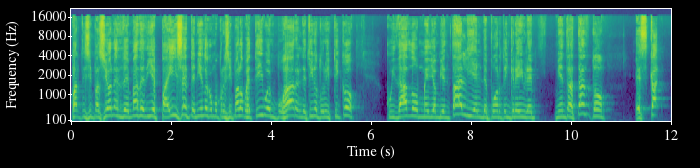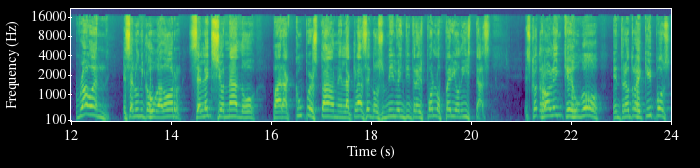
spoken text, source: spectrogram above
participaciones de más de 10 países, teniendo como principal objetivo empujar el destino turístico, cuidado medioambiental y el deporte increíble. Mientras tanto, Scott Rowland es el único jugador seleccionado para Cooperstown en la clase 2023 por los periodistas. Scott Rowland, que jugó, entre otros equipos,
